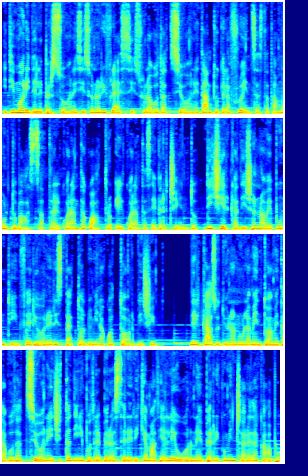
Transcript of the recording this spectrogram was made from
I timori delle persone si sono riflessi sulla votazione, tanto che l'affluenza è stata molto bassa, tra il 44 e il 46%, di circa 19 punti inferiore rispetto al 2014. Nel caso di un annullamento a metà votazione, i cittadini potrebbero essere richiamati alle urne per ricominciare da capo.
